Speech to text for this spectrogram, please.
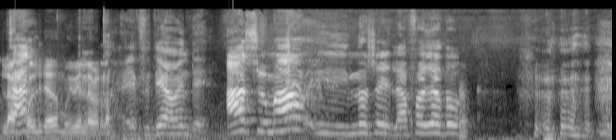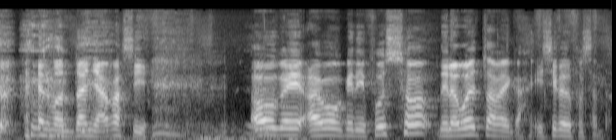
la ha holdeado muy bien, la verdad. Efectivamente. Ha asomado y no sé, le ha fallado. El montaña, algo así. Algo que, algo que difuso, de la vuelta, venga, y sigo difusando.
